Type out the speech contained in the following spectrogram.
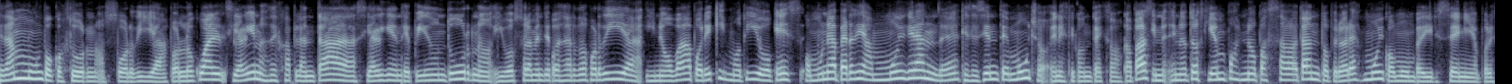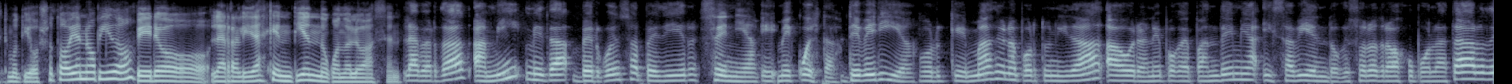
se dan muy pocos turnos por día, por lo cual si alguien nos deja plantada, si alguien te pide un turno y vos solamente puedes dar dos por día y no va por X motivo, es como una pérdida muy grande que se siente mucho en este contexto. Capaz en, otros tiempos no pasaba tanto, pero ahora es muy común pedir seña por este motivo. Yo todavía no pido, pero la realidad es que entiendo cuando lo hacen. La verdad, a mí me da vergüenza pedir seña. Eh, me cuesta. Debería, porque más de una oportunidad, ahora en época de pandemia y sabiendo que solo trabajo por la tarde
